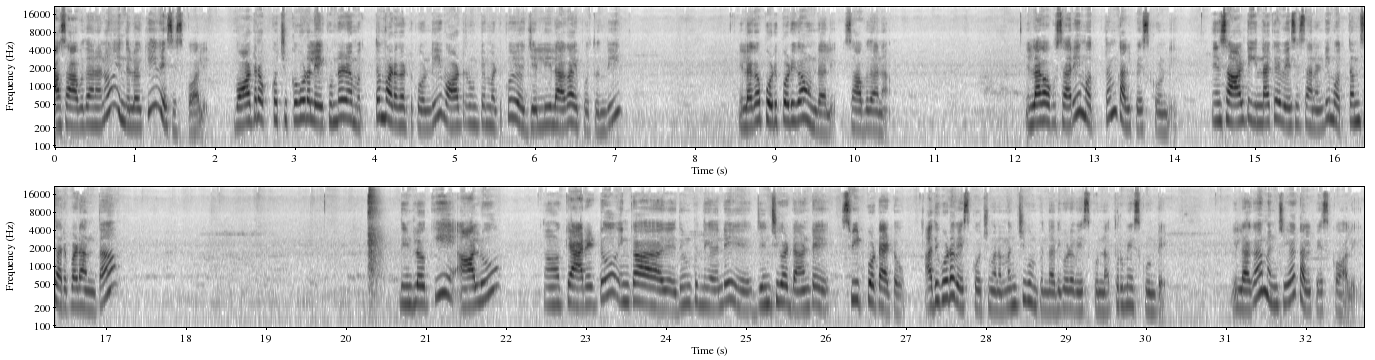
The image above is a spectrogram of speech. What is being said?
ఆ సాబుదానాను ఇందులోకి వేసేసుకోవాలి. వాటర్ ఒక్క చుక్క కూడా లేకుండా మొత్తం వడగట్టుకోండి. వాటర్ ఉంటే మటుకు జెల్లీ లాగా అయిపోతుంది. ఇలాగా పొడి పొడిగా ఉండాలి సాబుదానా. ఇలాగ ఒకసారి మొత్తం కలిపేసుకోండి. నేను సాల్ట్ ఇందాకే వేసేసానండి మొత్తం సరిపడంతా దీంట్లోకి ఆలు క్యారెట్ ఇంకా ఇది ఉంటుంది కదండి జంచిగడ్డ అంటే స్వీట్ పొటాటో అది కూడా వేసుకోవచ్చు మనం మంచిగా ఉంటుంది అది కూడా వేసుకున్న తురిమేసుకుంటే. ఇలాగా మంచిగా కలిపేసుకోవాలి.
